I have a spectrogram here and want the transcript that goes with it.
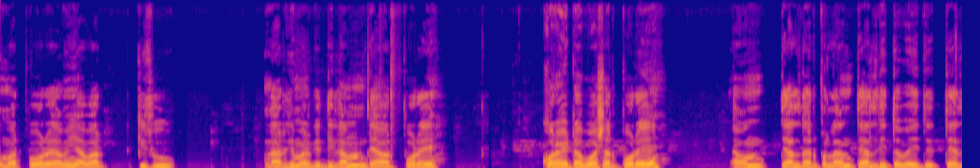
ধুমার পরে আমি আবার কিছু নারকি মার্কি দিলাম, দেওয়ার পরে কড়াইটা বসার পরে এখন তেল দেওয়ার পারলাম, তেল দিতে হবে যে তেল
